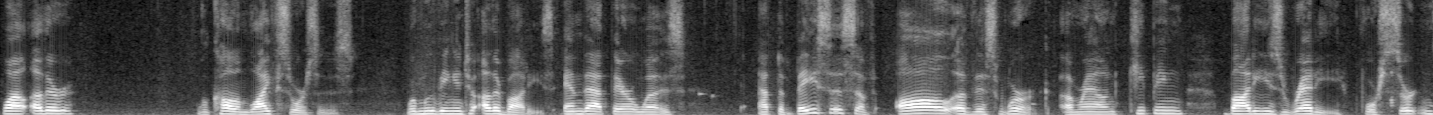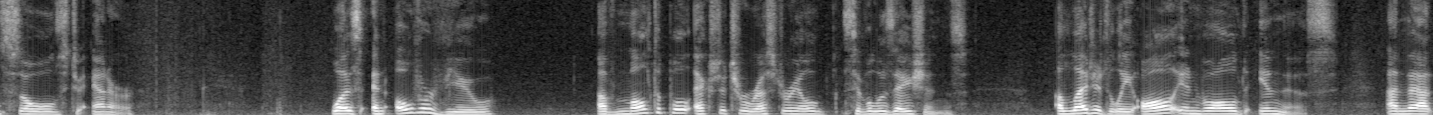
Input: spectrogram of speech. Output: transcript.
while other we'll call them life sources were moving into other bodies and that there was at the basis of all of this work around keeping bodies ready for certain souls to enter was an overview of multiple extraterrestrial civilizations, allegedly all involved in this, and that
